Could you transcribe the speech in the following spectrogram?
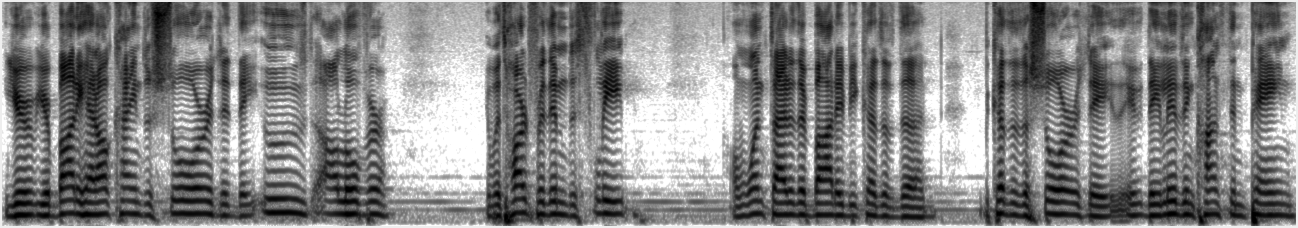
Your, your body had all kinds of sores that they oozed all over. It was hard for them to sleep on one side of their body because of the because of the sores. They, they, they lived in constant pain.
